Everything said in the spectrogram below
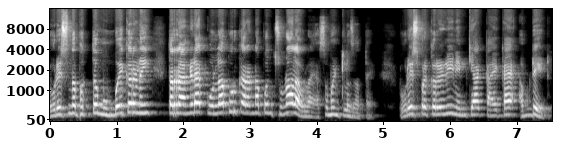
टोरेसनं फक्त मुंबईकर नाही तर रांगड्या कोल्हापूरकरांना पण चुना लावलाय असं म्हटलं जात आहे टोरेस प्रकरणी नेमक्या काय काय अपडेट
